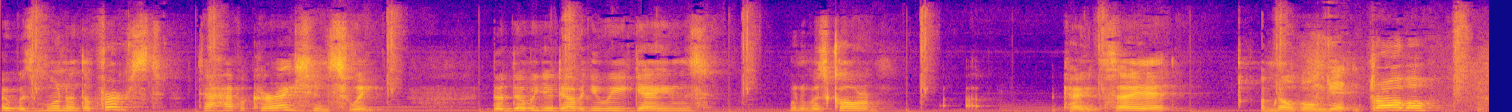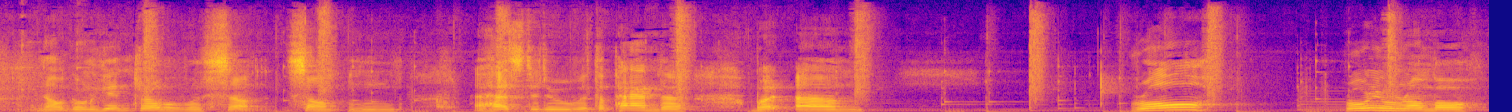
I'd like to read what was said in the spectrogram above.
It was one of the first to have a creation suite. The WWE games, when it was called, can't say it. I'm not gonna get in trouble I'm not gonna get in trouble with some something that has to do with the panda, but um, Raw, Royal Rumble,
